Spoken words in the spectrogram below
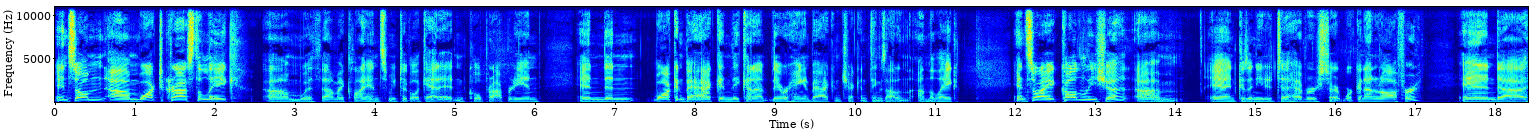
and so um, um walked across the lake um, with uh, my clients. We took a look at it and cool property, and and then walking back, and they kind of they were hanging back and checking things out on, on the lake, and so I called Alicia. Um, and because I needed to have her start working on an offer. And uh,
